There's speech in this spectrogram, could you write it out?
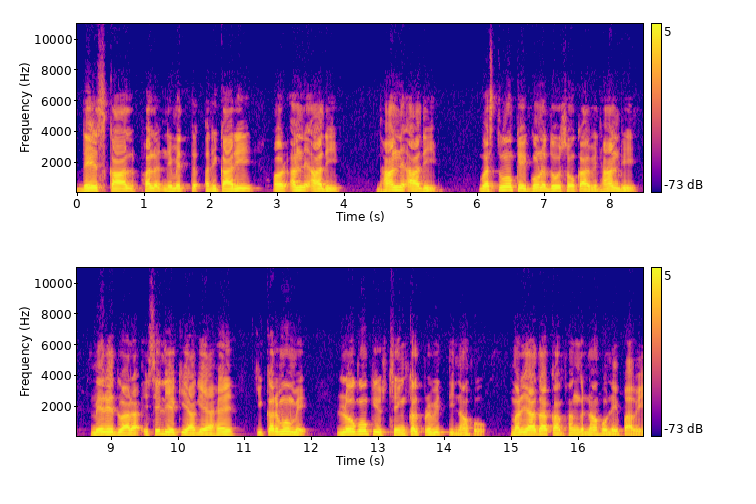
देश काल फल निमित्त अधिकारी और अन्य आदि, धान्य आदि वस्तुओं के गुण दोषों का विधान भी मेरे द्वारा इसीलिए किया गया है कि कर्मों में लोगों की श्रृंखल प्रवृत्ति न हो, मर्यादा का भंग न होने पावे।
